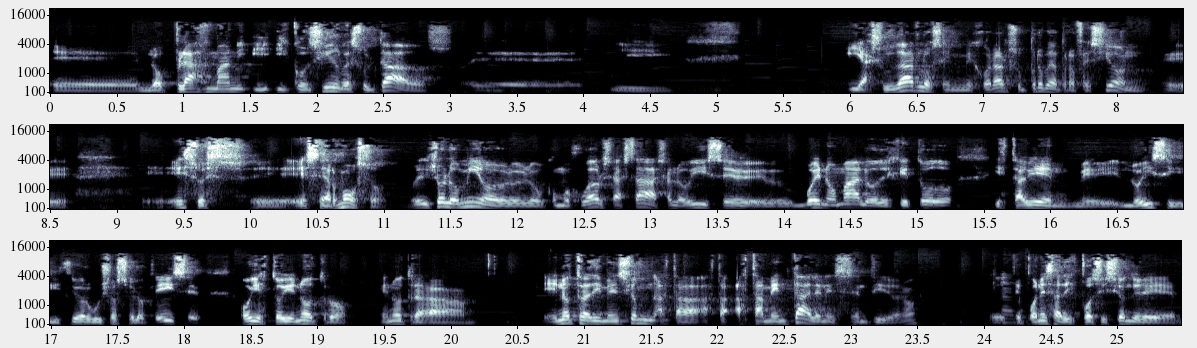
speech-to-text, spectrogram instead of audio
eh, lo plasman y, consiguen resultados. Eh, y, ayudarlos en mejorar su propia profesión. Eso es, es, hermoso. Yo lo mío como jugador ya está, ya lo hice, bueno o malo, dejé todo y está bien, lo hice y estoy orgulloso de lo que hice. Hoy estoy en otro, en otra, en otra dimensión hasta, hasta, hasta mental en ese sentido, ¿no? Eh, te pones a disposición de,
